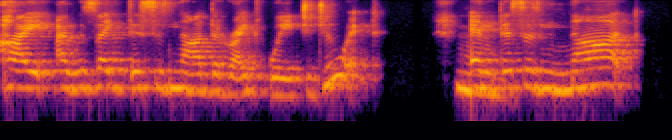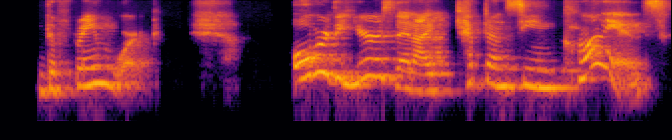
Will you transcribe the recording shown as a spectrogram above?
I, I was like, this is not the right way to do it. Mm-hmm. And this is not the framework. Over the years, then I kept on seeing clients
